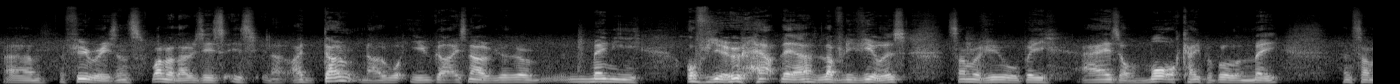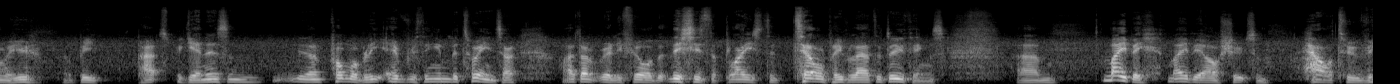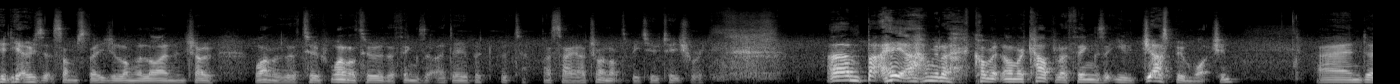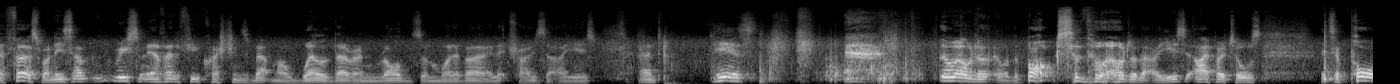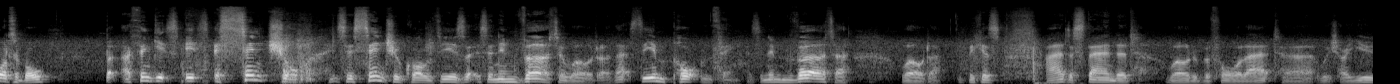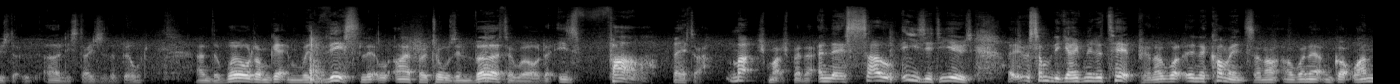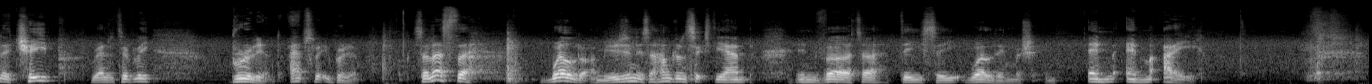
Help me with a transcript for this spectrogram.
Um, a few reasons. One of those is, is, you know, I don't know what you guys know. There are many of you out there, lovely viewers. Some of you will be as or more capable than me, and some of you will be perhaps beginners and you know probably everything in between so I don't really feel that this is the place to tell people how to do things um, maybe maybe I'll shoot some how-to videos at some stage along the line and show one of the two one or two of the things that I do but but I say I try not to be too teachery. Um, but here I'm going to comment on a couple of things that you've just been watching. And uh, first one is uh, recently I've had a few questions about my welder and rods and whatever electrodes that I use. And here's the welder or the box of the welder that I use IPO tools. It's a portable but I think it's it's essential its essential quality is that it's an inverter welder. That's the important thing. It's an inverter welder. Because I had a standard welder before that uh, which I used at the early stages of the build. And the weld I'm getting with this little IPO Tools inverter welder is far better much much better. And they're so easy to use. It was somebody gave me the tip you know in the comments and I, I went out and got one. They're cheap relatively brilliant absolutely brilliant so that's the welder I'm using it's a 160 amp inverter DC welding machine MMA.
